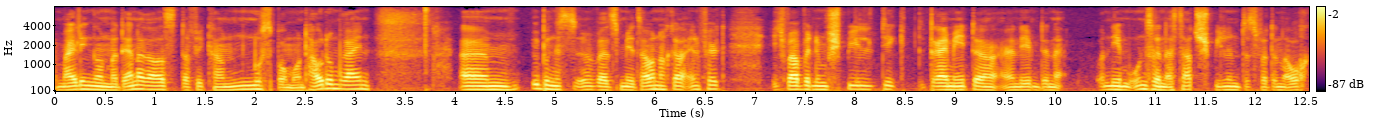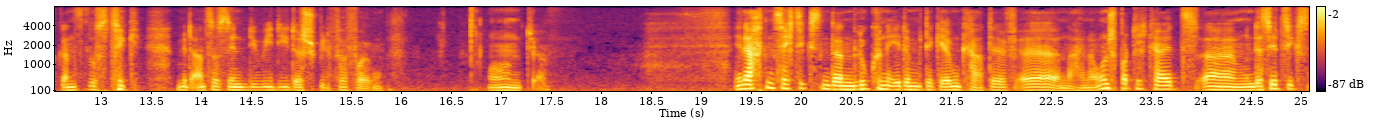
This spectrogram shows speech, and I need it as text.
Meilinger und Moderna raus, dafür kamen Nussbaum und Haudum rein. Ähm, übrigens, äh, weil es mir jetzt auch noch gerade einfällt, ich war bei dem Spiel dick drei Meter äh, neben, den, neben unseren Ersatzspielen das war dann auch ganz lustig mit anzusehen, wie die das Spiel verfolgen. Und ja. In der 68. dann Lukenede mit der gelben Karte äh, nach einer Unsportlichkeit. Ähm, in der 70.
